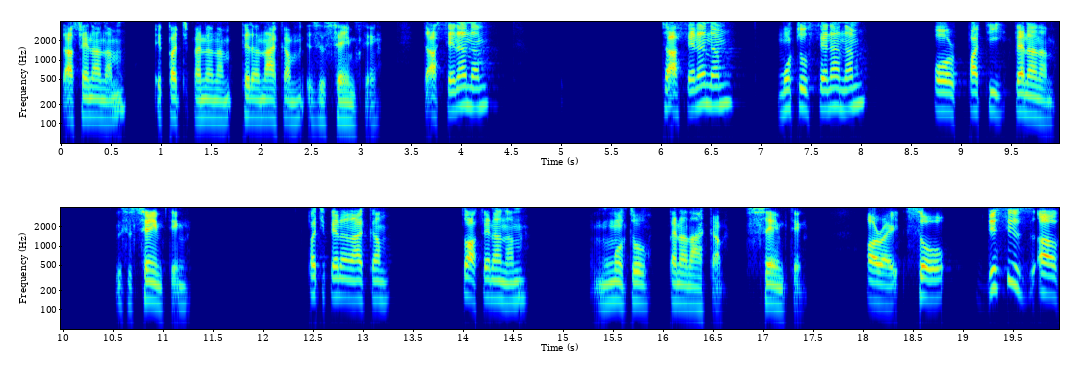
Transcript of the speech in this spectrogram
ta'afenanam. A pati penanakam is the same thing. Ta'afenanam, ta'afenanam, motofenanam, or pati penanam. It's the same thing. Pati penanakam, ta'afenanam, moto penanakam. Same thing. All right. So this is, uh,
